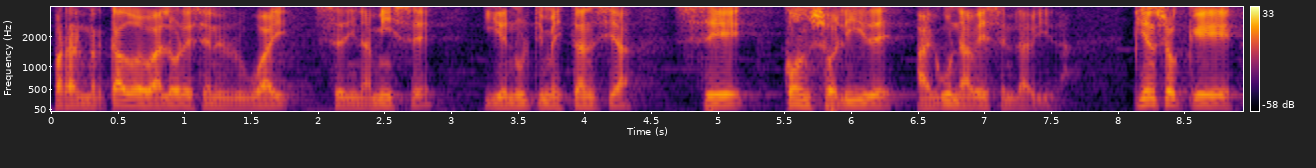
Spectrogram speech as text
para el mercado de valores en el Uruguay se dinamice y en última instancia se consolide alguna vez en la vida. Pienso que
